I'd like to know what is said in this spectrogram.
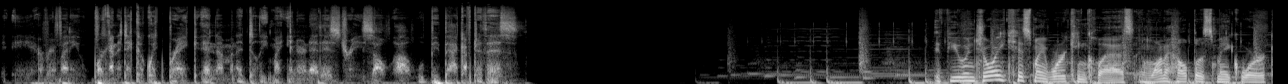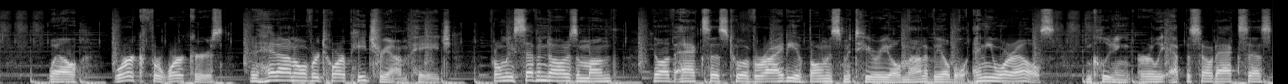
Hey, everybody, we're gonna take a quick break, and I'm gonna delete my internet history. So uh, we'll be back after this. If you enjoy Kiss My Working Class and want to help us make work, well, work for workers, then head on over to our Patreon page. For only $7 a month, you'll have access to a variety of bonus material not available anywhere else, including early episode access,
